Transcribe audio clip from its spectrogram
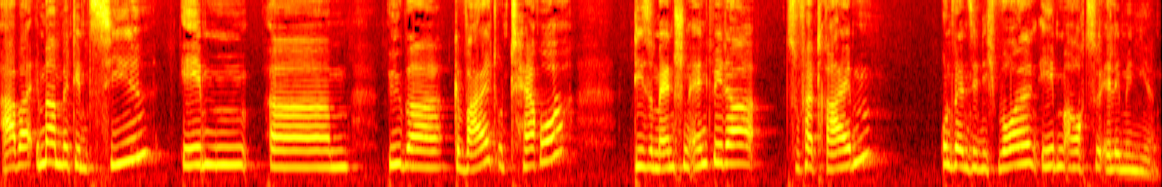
aber immer mit dem Ziel, eben ähm, über Gewalt und Terror diese Menschen entweder zu vertreiben und wenn sie nicht wollen, eben auch zu eliminieren.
